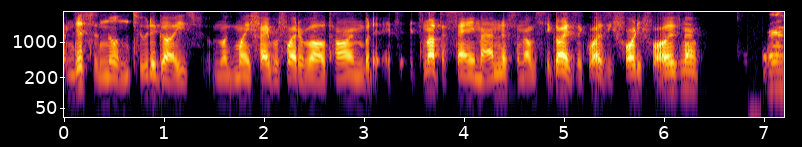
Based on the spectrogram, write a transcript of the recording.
and this is nothing to the guys, like my favorite fighter of all time, but it's it's not the same Anderson. Obviously, the guy's like, what is he, forty five now? Yeah.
